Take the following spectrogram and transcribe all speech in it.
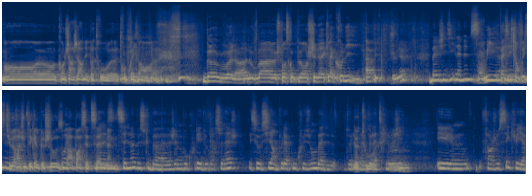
quand Jar Jar n'est pas trop euh, trop présent euh. donc voilà donc bah je pense qu'on peut enchaîner avec la chronique ah oui Julien? Bah, j'ai dit la même scène. oui euh, vas-y je t'en prie si tu veux rajouter quelque chose Ouais. par rapport à cette bah, scène même Cette scène-là, parce que bah, j'aime beaucoup les deux personnages. Et c'est aussi un peu la conclusion bah, de, de, la, De tout, de la ouais. trilogie. Mhm. Et hum, enfin, je sais qu'il y a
